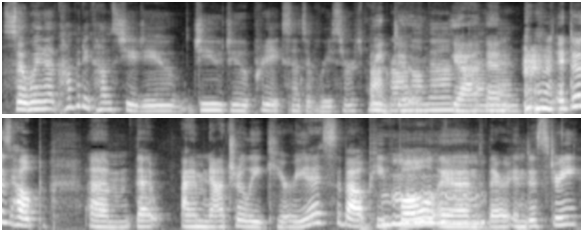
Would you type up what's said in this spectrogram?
So when a company comes to you, do you do you do a pretty extensive research background on them? Yeah, and, and then... it does help um, that I'm naturally curious about people and their industry.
